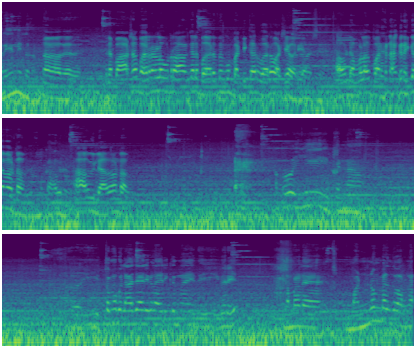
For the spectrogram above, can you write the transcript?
അറിയുന്നില്ല അതെ അതെ. പിന്നെ ഭാഷ വേറെയുള്ള കൂട്ടറാണെങ്കിൽ വേറെ വണ്ടിക്കാർ വേറെ ഭാഷ അറിയാം അതുകൊണ്ട് നമ്മളത് പറയാൻ ആഗ്രഹിക്കാതുകൊണ്ടത് ആവില്ല അതുകൊണ്ടാണ് അപ്പോൾ ഈ പിന്നെ ഈ ഉത്തമ കുലാചാരികളായിരിക്കുന്ന ഇത് ഇവർ നമ്മുടെ മണ്ണുമ്മൽ എന്ന് പറഞ്ഞ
